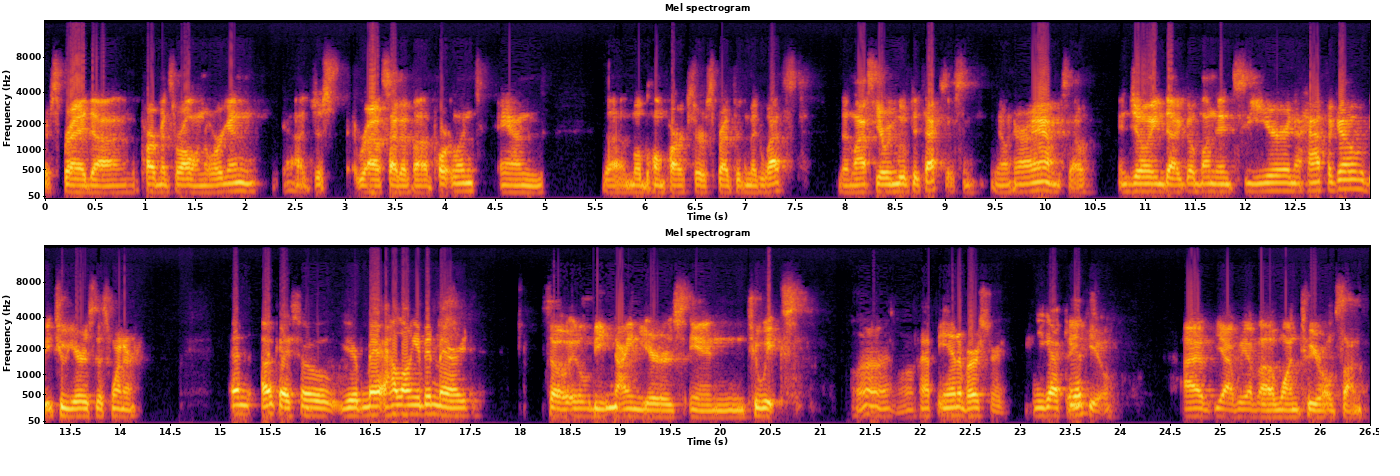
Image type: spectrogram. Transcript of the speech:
they're spread. Uh, apartments are all in Oregon, uh, just right outside of uh, Portland, and the mobile home parks are spread through the Midwest. Then last year we moved to Texas, and you know here I am. So enjoyed uh, GoBundance a year and a half ago. It'll be two years this winter. And okay, so you're mar- how long you been married? So it'll be nine years in two weeks. All right. Well, happy anniversary. You got kids? Thank you. I yeah, we have a one two year old son.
